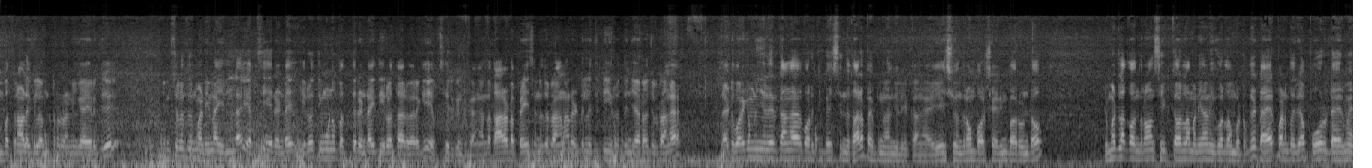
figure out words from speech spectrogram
ஐம்பத்தி நாலு கிலோமீட்டர் ரன்னிங் ஆகிருக்கு இன்சூரன்ஸ் பார்த்தீங்கன்னா இல்லை எஃப்சி ரெண்டு இருபத்தி மூணு பத்து ரெண்டாயிரத்தி இருபத்தாறு வரைக்கும் எஃப்சி இருக்குன்னு இருக்காங்க அந்த காரோட ப்ரைஸ் என்ன சொல்கிறாங்கன்னா ரெண்டு லட்சத்தி இருபத்தஞ்சாயிரரூவா சொல்கிறாங்க ரேட்டு குறைக்க முடியும் சொல்லியிருக்காங்க. குறைச்சி பேசி இந்த காரை பைப்பிங்கலாம் சொல்லியிருக்காங்க. ஏசி வந்துடும் பவர் ஷேரிங் பவர் உண்டோ ரிமோட் லாக் வந்துடும் சீட் கவர்லாம் பார்த்தீங்கன்னா நீக்கோர் தான் போட்டிருக்கு. டயர் பண்ண பார்த்தீங்கன்னா போர் டயருமே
